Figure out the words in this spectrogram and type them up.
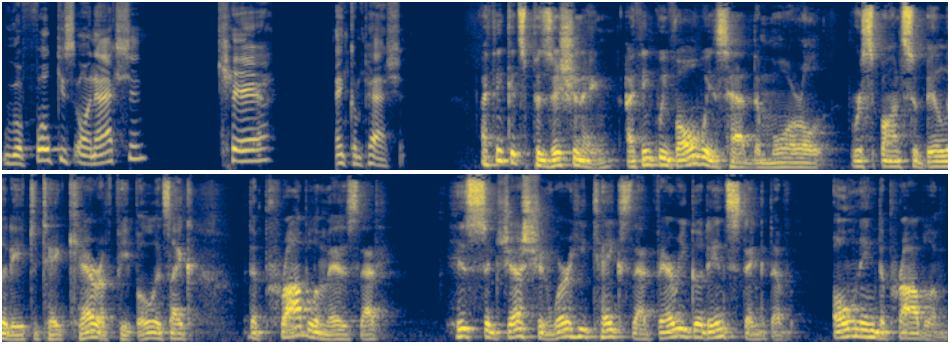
we will focus on action, care, and compassion. I think it's positioning. I think we've always had the moral responsibility to take care of people. It's like the problem is that his suggestion, where he takes that very good instinct of owning the problem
